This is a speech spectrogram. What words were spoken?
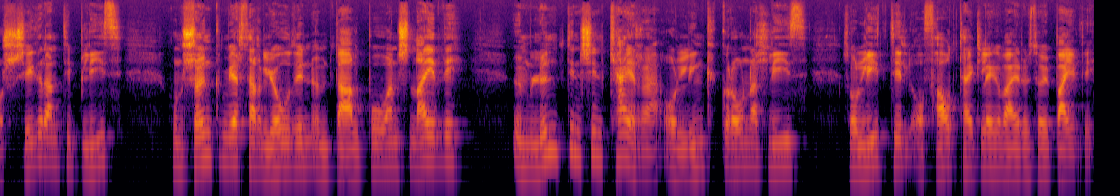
og sigrandi blíð, hún söng mér þar ljóðin um dalbúans næði, um lundin sinn kæra og linggróna hlýð, þó lítil og fátækleg væru þau bæði,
